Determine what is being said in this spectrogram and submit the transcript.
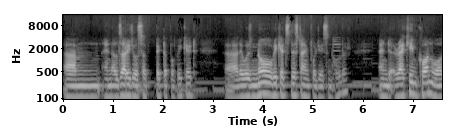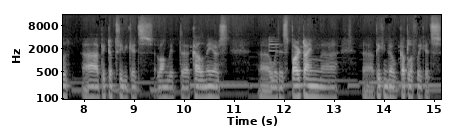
um, and Alzarri Joseph picked up a wicket. Uh, there was no wickets this time for Jason Holder, and Rahkeem Cornwall uh, picked up three wickets along with uh, Kyle Mayers uh, with his part-time uh, picking up a couple of wickets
